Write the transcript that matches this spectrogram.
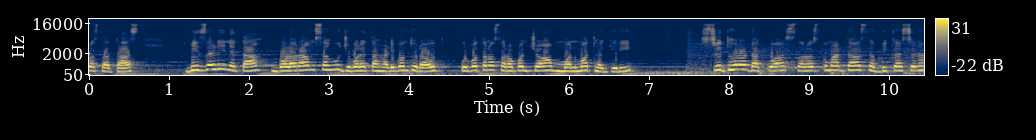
ପ୍ରସାଦ ଦାସ ବିଜେଡି ନେତା ବଳରାମ ସାହୁ ଯୁବନେତା ହାଡ଼ିବନ୍ଧୁ ରାଉତ ପୂର୍ବତନ ସରପଞ୍ଚ ମନ୍ମଥ ଗିରି ଶ୍ରୀଧର ଡାକୁଆ ସରୋଜ କୁମାର ଦାସ ବିକାଶ ଜେନା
